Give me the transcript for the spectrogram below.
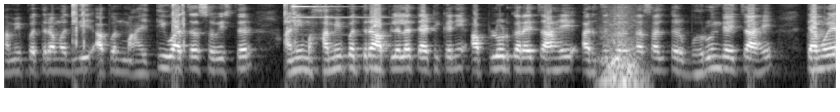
हमीपत्रामधली आपण माहिती वाचा सविस्तर आणि हमीपत्र आपल्याला त्या ठिकाणी अपलोड करायचं आहे अर्ज करत असाल तर भरून द्यायचं आहे. त्यामुळे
